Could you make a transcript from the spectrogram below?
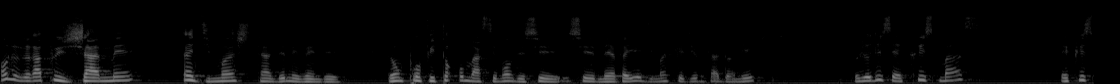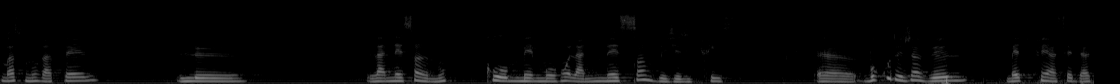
On ne verra plus jamais un dimanche dans 2022. Donc profitons au maximum de ce, merveilleux dimanche que Dieu nous a donné. Aujourd'hui, c'est Christmas. Et Christmas nous rappelle le, la naissance. Nous commémorons la naissance de Jésus-Christ. Euh, beaucoup de gens veulent mettre fin à cette date.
